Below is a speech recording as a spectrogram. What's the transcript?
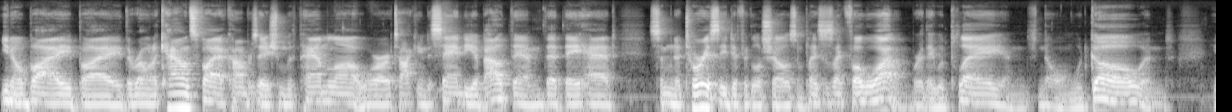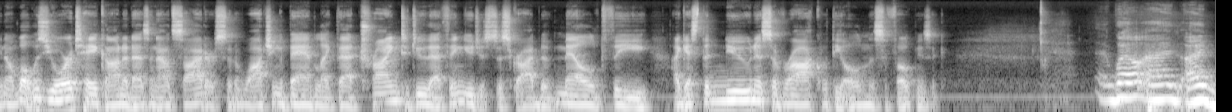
you know, by by their own accounts, via conversation with Pamela or talking to Sandy about them, that they had some notoriously difficult shows in places like Fogo Island where they would play and no one would go and you know what was your take on it as an outsider sort of watching a band like that trying to do that thing you just described of meld the i guess the newness of rock with the oldness of folk music Well, I, I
